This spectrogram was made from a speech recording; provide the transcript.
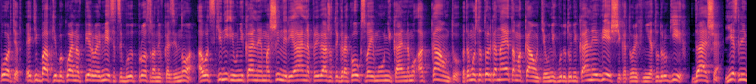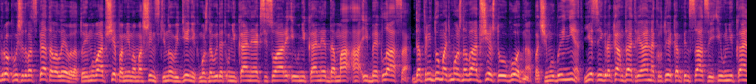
испортят. Эти бабки буквально в первые месяцы будут просраны в казино. А вот скины и уникальные машины реально привяжут игроков к своему уникальному аккаунту. Потому что только на этом аккаунте у них будут уникальные вещи, которых нет у других. Дальше. Если игрок выше 25 левела, то ему вообще помимо машин, скинов и денег можно выдать уникальные аксессуары и уникальные дома А и Б класса. Да придумать можно вообще что угодно. Почему бы и нет? Если игрокам дать реально крутые компенсации и уникальные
